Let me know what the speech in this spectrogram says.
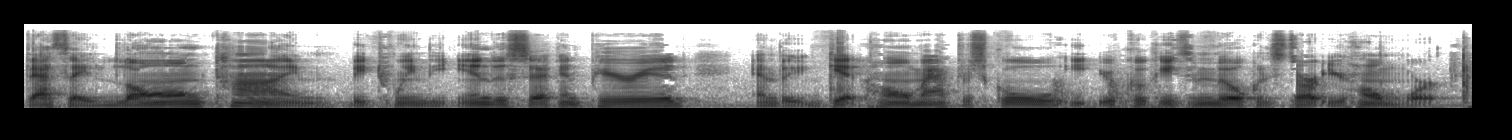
That's a long time between the end of second period and the get home after school, eat your cookies and milk, and start your homework.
